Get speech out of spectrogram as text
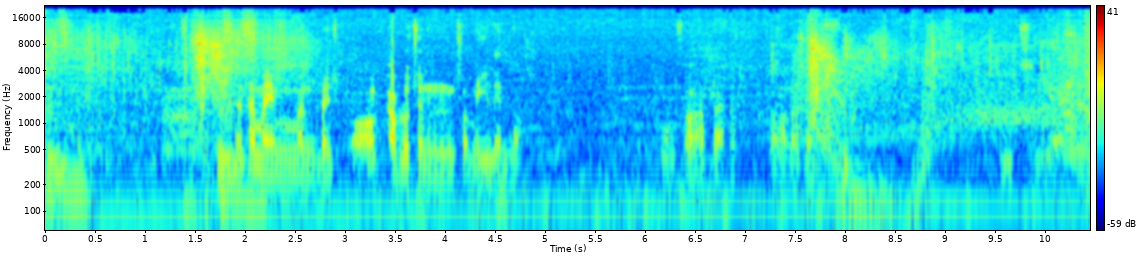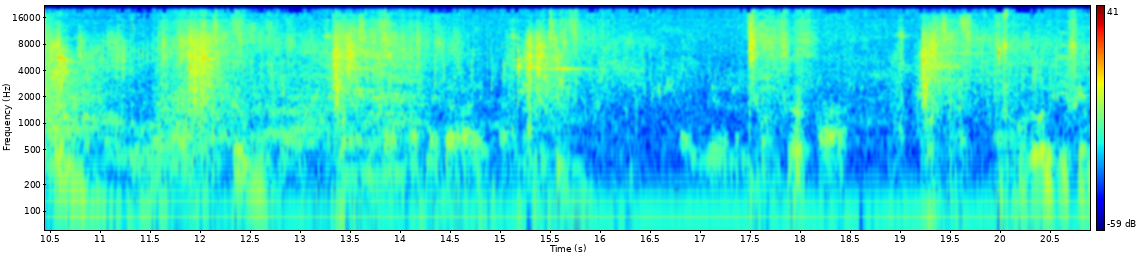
ตึมตึมแล้วทำไมมันไปอ๋อขับรถชนซอมมี่เล่นเหรอมันขออัพดาบรอแล้วกันตึมสีเขียว ตึมตึมตามอัพไม่ได้ของไม่มีตึมไฟเยอร์น้ำแข็งเออฟ้าโอ้โหโดนทีเฟรม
